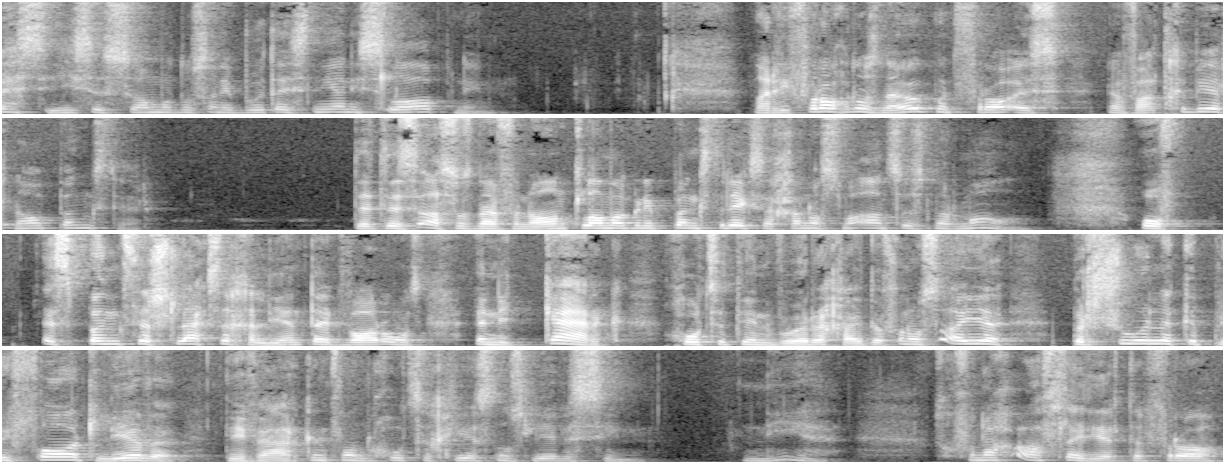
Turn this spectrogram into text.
is Jesus saam met ons aan die boot, hy's nie aan die slaap nie. Maar die vraag wat ons nou ook moet vra is, nou wat gebeur na Pinkster? Dit is as ons nou vanaand klaar maak met die Pinksterreeks, dan gaan ons maar aan soos normaal. Of is Pinkster slegs 'n geleentheid waar ons in die kerk God se teenwoordigheid of in ons eie persoonlike privaat lewe die werking van God se Gees in ons lewe sien? Nee. Ons so vandag afsluit deur te vra,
